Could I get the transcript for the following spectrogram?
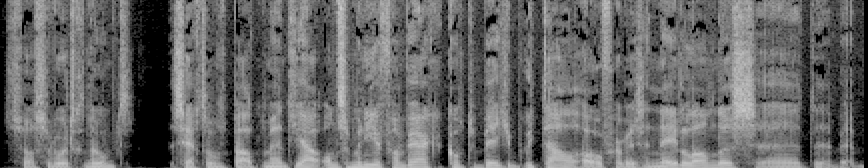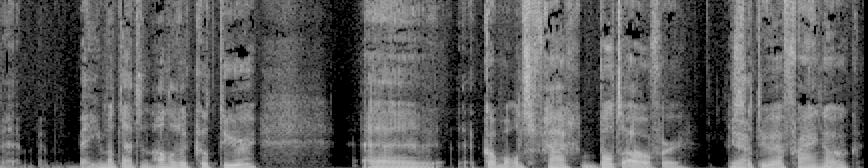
zoals ze wordt genoemd, zegt op een bepaald moment... ja, onze manier van werken komt een beetje brutaal over. We zijn Nederlanders, eh, de- bij- bij- bij iemand uit een andere cultuur... eh, komen onze vragen bot over. Is Ja. dat uw ervaring ook?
